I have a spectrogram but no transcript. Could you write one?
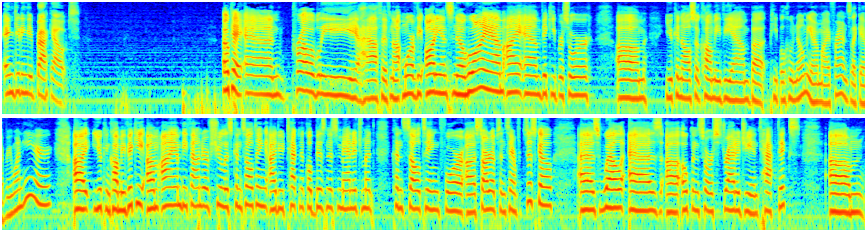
and getting it back out. Okay, and probably half, if not more, of the audience know who I am. I am Vicky Brasseur. Um, you can also call me VM, but people who know me are my friends, like everyone here. Uh, you can call me Vicky. Um, I am the founder of Shoeless Consulting. I do technical business management consulting for uh, startups in San Francisco, as well as uh, open source strategy and tactics. Um,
